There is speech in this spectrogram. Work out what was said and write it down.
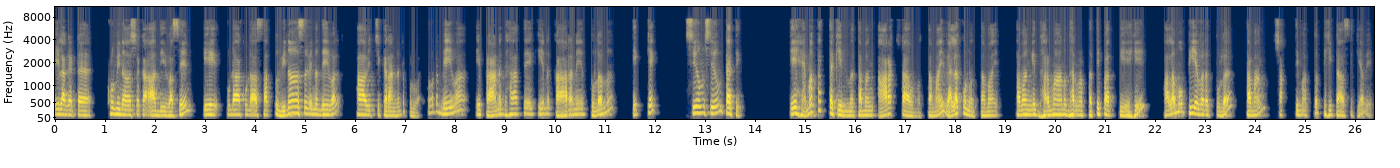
ඊළඟට කෘමිනාශක ආදී වශයෙන් ඒ කුඩා කුඩා සත්තු විනාශ වෙන දේවල් පාවිච්චි කරන්නට පුළුවන්. එතකොට මේවා ඒ ප්‍රාණඝාතය කියන කාරණය තුලම එක් එක් සියුම් සියුම් පැති. ඒ හැම පැත්තකින්ම තමන් ආරක්ෂා වුණොත් තමයි වැළකුණොත් තමයි තමන්ගේ ධර්මානුධර්ම ප්‍රතිපත්තියෙහි පළමු පියවර තුල තමන් ශක්තිමත්ව පිහිටා සිටිය වෙන්නේ.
